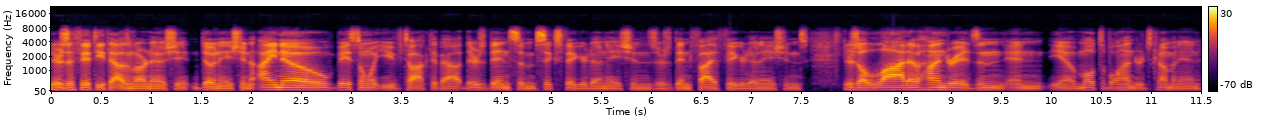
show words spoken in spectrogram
There's a fifty thousand dollar donation. I know based on what you've talked about, there's been some six figure donations. There's been five figure donations. There's a lot of hundreds and and you know multiple hundreds coming in.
